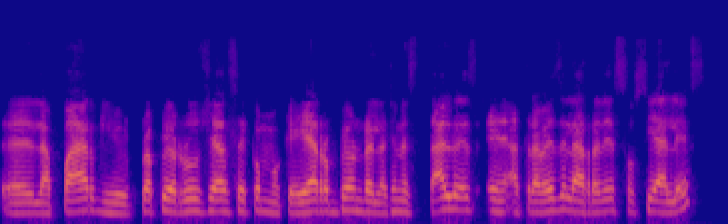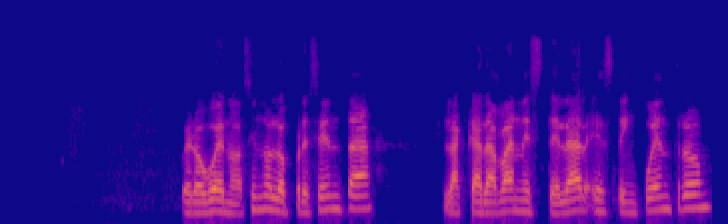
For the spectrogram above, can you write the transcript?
eh, La Park y el propio Rus ya sé como que ya rompieron relaciones, tal vez eh, a través de las redes sociales. Pero bueno, así nos lo presenta la caravana estelar este encuentro.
